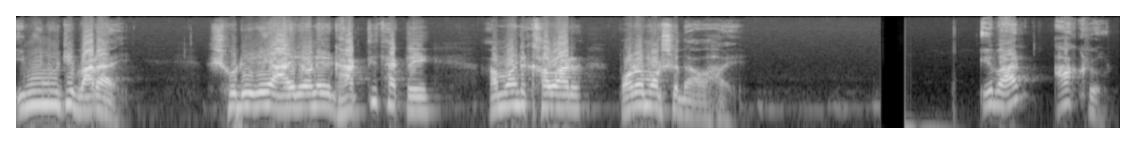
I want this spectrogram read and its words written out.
ইমিউনিটি বাড়ায়। শরীরে আয়রনের ঘাটতি থাকলে আমন্ড খাওয়ার পরামর্শ দেওয়া হয়। এবার আখরোট।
